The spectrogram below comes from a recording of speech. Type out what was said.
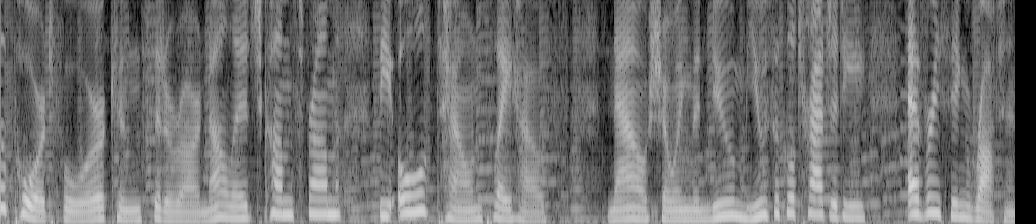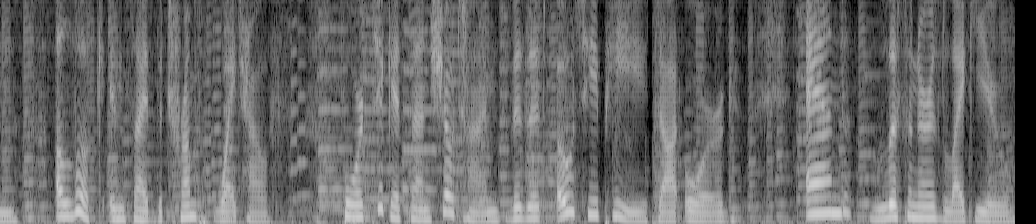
Support for Consider Our Knowledge comes from the Old Town Playhouse, now showing the new musical tragedy Everything Rotten, a look inside the Trump White House. For tickets and showtimes, visit otp.org. And listeners like you.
